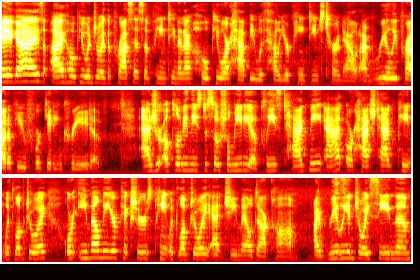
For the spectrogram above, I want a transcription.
Hey guys, I hope you enjoyed the process of painting and I hope you are happy with how your paintings turned out. I'm really proud of you for getting creative. As you're uploading these to social media, please tag me at or hashtag paintwithlovejoy or email me your pictures paintwithlovejoy at gmail.com. I really enjoy seeing them.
